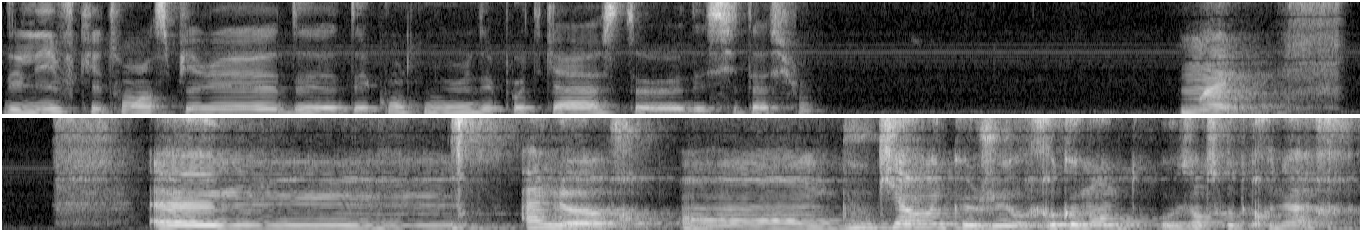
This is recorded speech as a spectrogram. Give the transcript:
des livres qui t'ont inspiré, des, contenus, des podcasts, euh, des citations? Ouais. alors, en bouquin que je recommande aux entrepreneurs,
